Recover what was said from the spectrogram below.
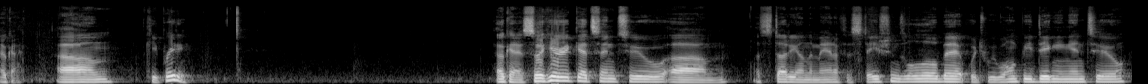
Okay. Um, keep reading. Okay, so here it gets into um, a study on the manifestations a little bit, which we won't be digging into.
